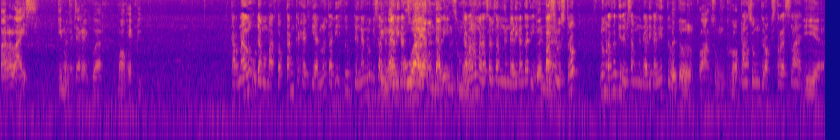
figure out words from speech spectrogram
paralyzed gimana caranya gua mau happy karena lu udah mematokkan kehappyan lu tadi itu dengan lu bisa dengan mengendalikan gua semua. yang ngendaliin semua karena lu merasa bisa mengendalikan tadi Benar. pas lu stroke lu merasa tidak bisa mengendalikan itu betul langsung drop langsung drop stress lagi iya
